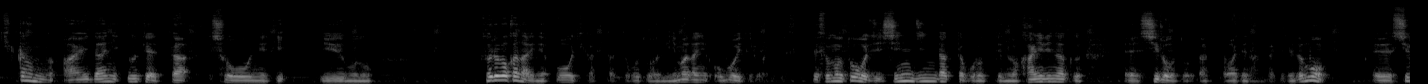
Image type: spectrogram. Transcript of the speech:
期間の間に受けた衝撃っていうものそれはかなりね大きかったってことはね未だに覚えてるわけです。でその当時新人だった頃っていうのは限りなく、えー素人だったわけなんだけれども、えー素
